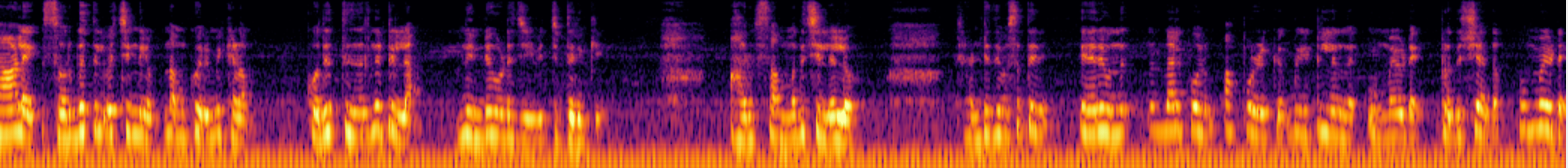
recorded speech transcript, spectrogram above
നാളെ സ്വർഗത്തിൽ വെച്ചെങ്കിലും നമുക്ക് ഒരുമിക്കണം. കൊതി തീർന്നിട്ടില്ല. നിന്റെ കൂടെ ജീവിച്ചിട്ടെനിക്ക് ആരും സമ്മതിച്ചില്ലല്ലോ. രണ്ട് ദിവസത്തിന് ഏറെ ഒന്ന് നിന്നാൽ പോലും അപ്പോഴേക്ക് വീട്ടിൽ നിന്ന് ഉമ്മയുടെ പ്രതിഷേധം ഉമ്മയുടെ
